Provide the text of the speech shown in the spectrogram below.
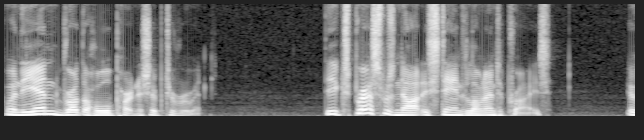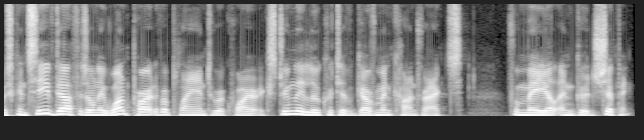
who in the end brought the whole partnership to ruin. The Express was not a standalone enterprise. It was conceived of as only one part of a plan to acquire extremely lucrative government contracts for mail and goods shipping.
